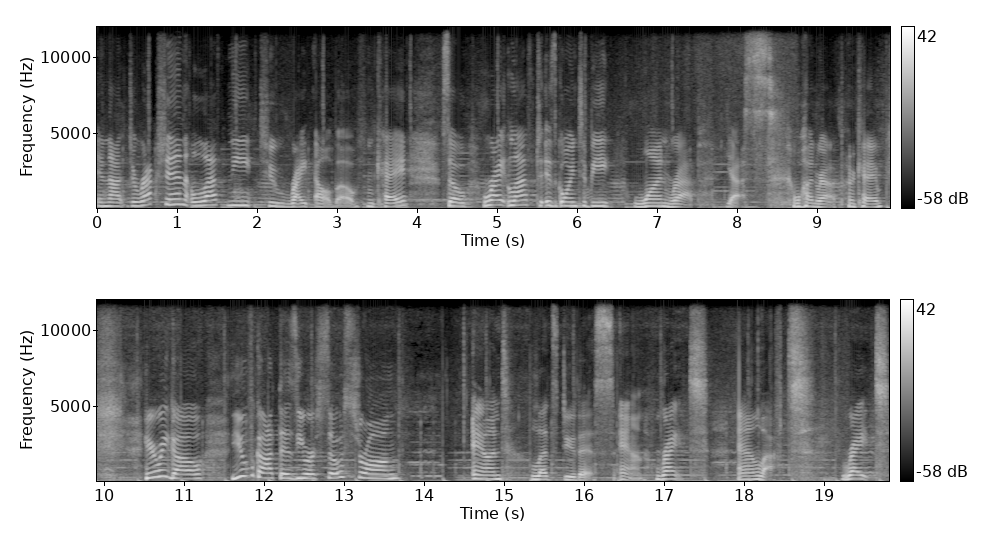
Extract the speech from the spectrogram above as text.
in that direction, left knee to right elbow, okay? So right, left is going to be one rep. Yes, one rep, okay? Here we go. You've got this. You are so strong. And let's do this. And right and left, right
